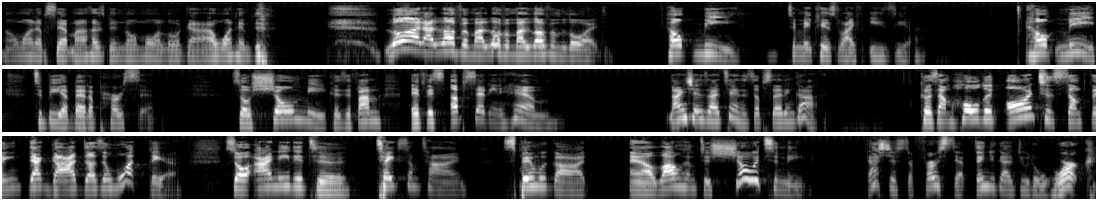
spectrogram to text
I don't want to upset my husband no more, Lord God. I want him to. Lord, I love him. I love him. I love him, Lord. Help me to make his life easier. Help me to be a better person. So show me, because if I'm if it's upsetting him, nine times out of ten, it's upsetting God. Because I'm holding on to something that God doesn't want there. So I needed to take some time, spend with God, and allow Him to show it to me. That's just the first step. Then you got to do the work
